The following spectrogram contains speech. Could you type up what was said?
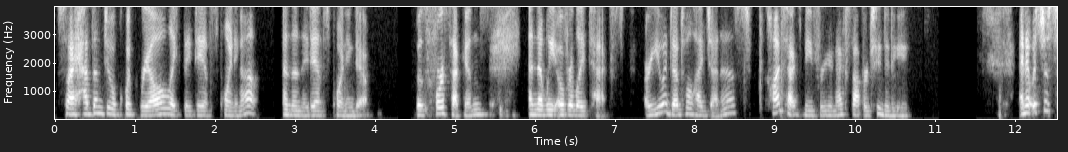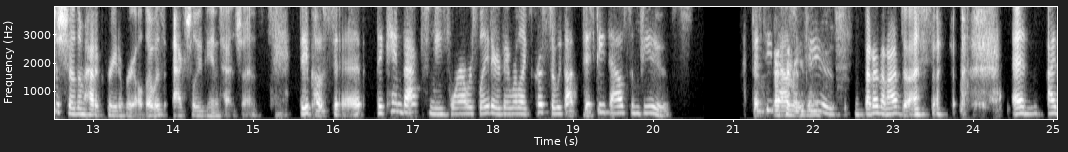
So I had them do a quick reel, like they danced pointing up and then they danced pointing down. It was four seconds. And then we overlaid text. Are you a dental hygienist? Contact me for your next opportunity. And it was just to show them how to create a reel. That was actually the intention. They posted it. They came back to me four hours later. They were like, Krista, we got 50,000 views. 50,000 views, better than I've done. and I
